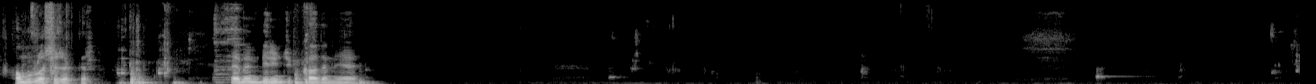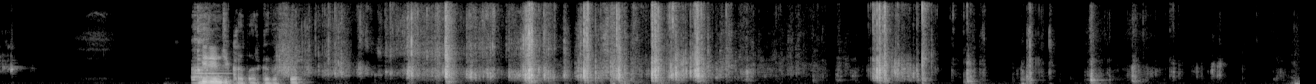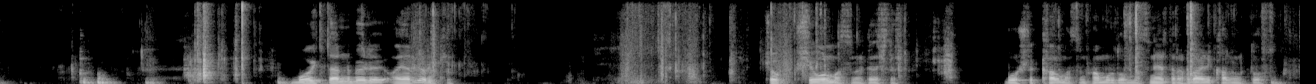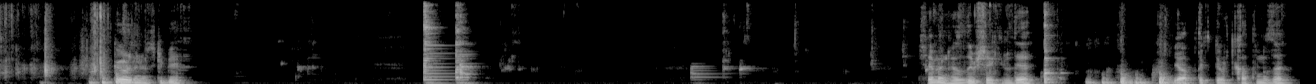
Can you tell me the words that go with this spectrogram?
Hamurlaşacaktır. Hemen birinci kademeye birinci kat arkadaşlar. Boyutlarını böyle ayarlıyorum ki çok şey olmasın arkadaşlar. Boşluk kalmasın, hamur da olmasın. Her tarafı da aynı kalınlıkta olsun. Gördüğünüz gibi hemen hızlı bir şekilde yaptık dört katımızı.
